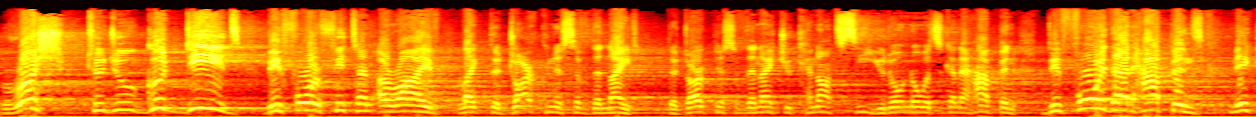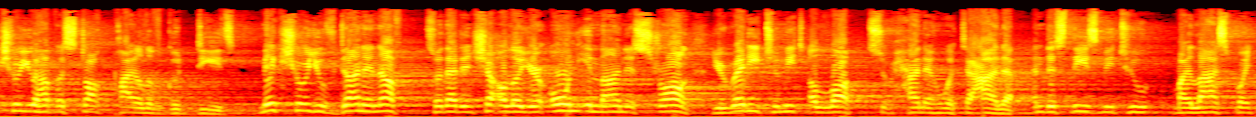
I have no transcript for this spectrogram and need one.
Rush to do good deeds before fitan arrive like the darkness of the night. The darkness of the night you cannot see, you don't know what's going to happen. Before that happens, make sure you have a stockpile of good deeds. Make sure you've done enough so that inshallah your own iman is strong. You're ready to meet Allah subhanahu wa ta'ala. And this leads me to my last point.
